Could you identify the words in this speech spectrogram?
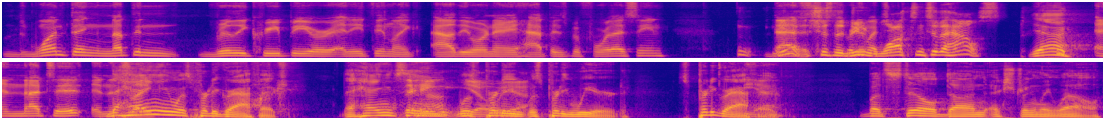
one thing, nothing really creepy or anything like out of the ordinary happens before that scene. yeah, That's it's just the dude much- walks into the house. Yeah. and that's it. And The it's like, hanging was pretty graphic. The hanging scene hang- was yo, oh, pretty yeah. was pretty weird. It's pretty graphic, Yeah. but still done extremely well.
